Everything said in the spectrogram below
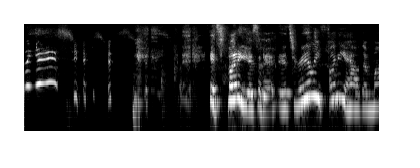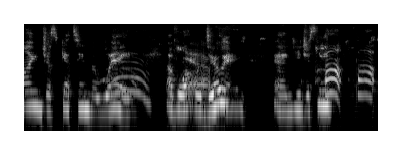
Like, yes, yes. it's funny, isn't it? It's really funny how the mind just gets in the way yeah. of what yeah. we're doing. And you just need, but, but,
